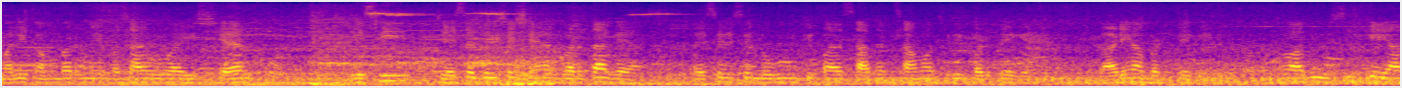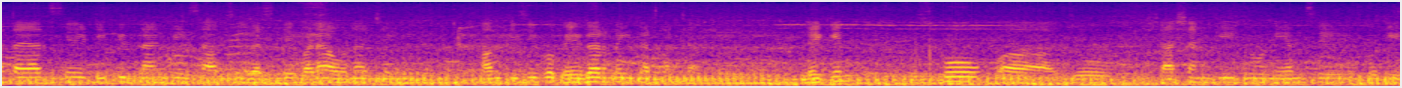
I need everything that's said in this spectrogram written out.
मलिक अंबर ने बसाया हुआ इस शहर को। इसी जैसे जैसे शहर बढ़ता गया, वैसे वैसे लोगों के पास साधन सामग्री बढ़ते गए, गाड़ियाँ बढ़ते गई। तो अभी उसी के यातायात से डीपी प्लान के हिसाब से रास्ते बड़ा होना चाहिए। हम किसी को बेघर नहीं करना चाहते। लेकिन उसको जो शासन की जो नियम से उनको टी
